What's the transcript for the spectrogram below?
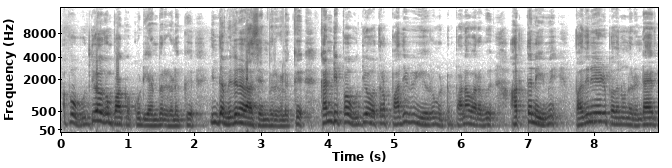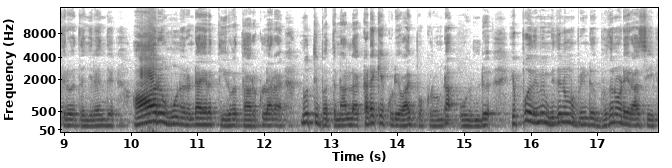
அப்போ உத்தியோகம் பார்க்கக்கூடிய அன்பர்களுக்கு இந்த மிதுனராசி அன்பர்களுக்கு கண்டிப்பாக உத்தியோகத்தில் பதவி உயர்வு மற்றும் பண வரவு அத்தனையுமே பதினேழு பதினொன்று ரெண்டாயிரத்தி இருபத்தஞ்சிலேருந்து ஆறு மூணு ரெண்டாயிரத்தி இருபத்தாறுக்குள்ளார நூற்றி பத்து நாளில் கிடைக்கக்கூடிய வாய்ப்புகள் உண்டா? உண்டு. எப்போதுமே மிதுனம் அப்படின்றது புதனுடைய ராசி.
